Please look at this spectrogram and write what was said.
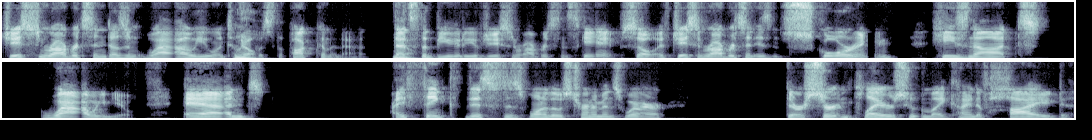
Jason Robertson doesn't wow you until no. he puts the puck in the net. That's no. the beauty of Jason Robertson's game. So if Jason Robertson isn't scoring, he's not wowing you. And I think this is one of those tournaments where there are certain players who might kind of hide,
